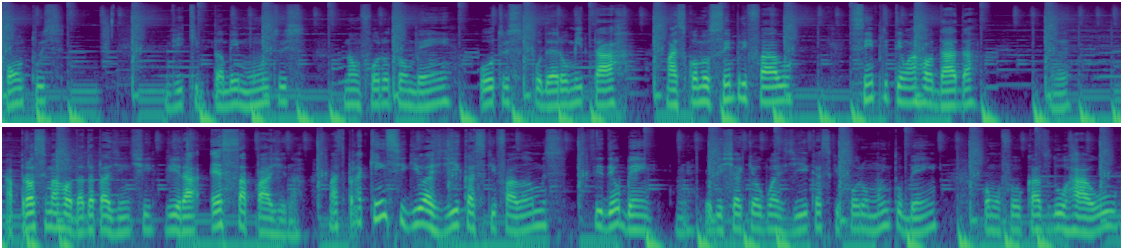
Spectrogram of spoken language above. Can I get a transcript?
pontos. Vi que também muitos não foram tão bem, outros puderam omitar mas como eu sempre falo, sempre tem uma rodada, né? A próxima rodada para a gente virar essa página. Mas para quem seguiu as dicas que falamos, se deu bem. Né? Eu deixei aqui algumas dicas que foram muito bem, como foi o caso do Raul,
